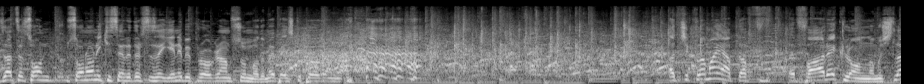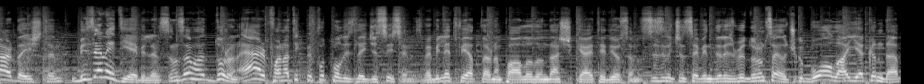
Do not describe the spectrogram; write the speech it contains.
Zaten son son 12 senedir size yeni bir program sunmadım. Hep eski programlar. Açıklama yaptı. F- fare klonlamışlar da işte. Bize ne diyebilirsiniz ama durun. Eğer fanatik bir futbol izleyicisiyseniz ve bilet fiyatlarının pahalılığından şikayet ediyorsanız sizin için sevindirici bir durum sayılır. Çünkü bu olay yakında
